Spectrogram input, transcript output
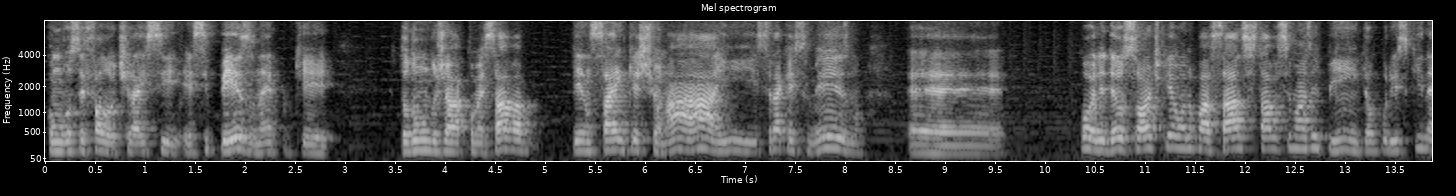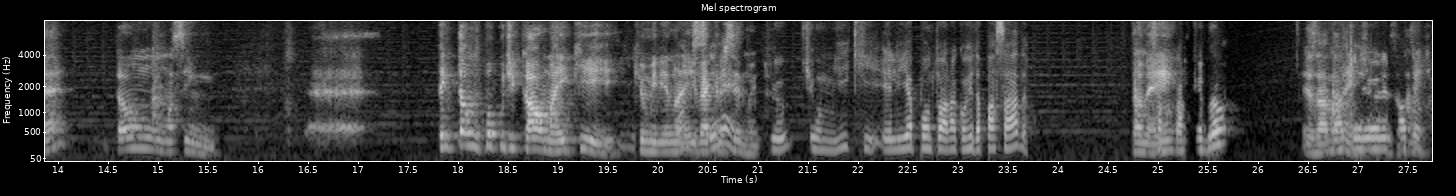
como você falou, tirar esse esse peso, né? Porque todo mundo já começava pensar em questionar, ah, e será que é isso mesmo? É... Pô, ele deu sorte que o ano passado estava se Mazepin, então por isso que, né? Então, assim, é... tem que ter um pouco de calma aí que, que o menino Pode aí vai crescer muito. Que o, que o Mick, ele ia pontuar na corrida passada. Também. Só que o carro quebrou. Exatamente. exatamente.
